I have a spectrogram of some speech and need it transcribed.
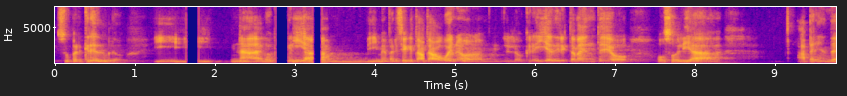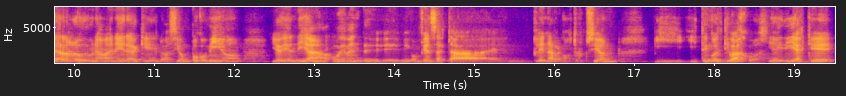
súper crédulo. Y, y, nada, lo que quería y me parecía que estaba, bueno, lo creía directamente o, solía aprenderlo de una manera que lo hacía un poco mío. Y hoy en día, obviamente, eh, mi confianza está en plena reconstrucción y, tengo altibajos. Y hay días que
